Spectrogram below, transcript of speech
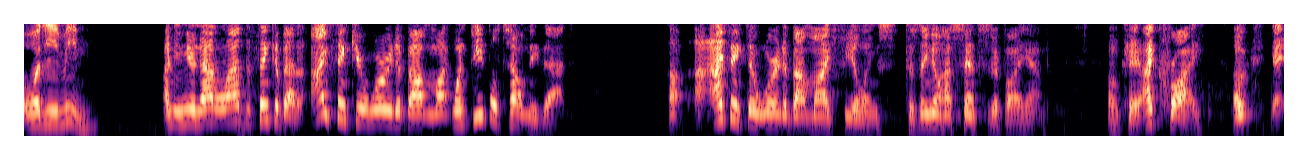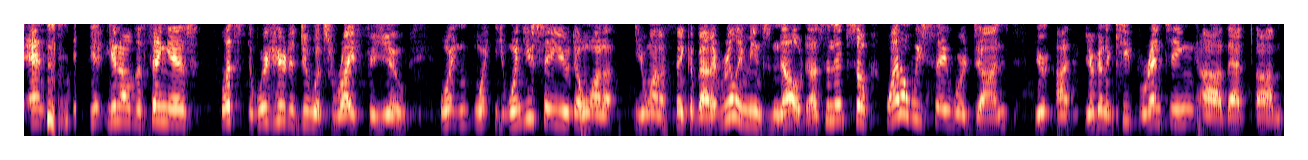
what do you mean? I mean, you're not allowed to think about it. I think you're worried about my. When people tell me that, uh, I think they're worried about my feelings because they know how sensitive I am. Okay, I cry. Oh, and you know the thing is, let's we're here to do what's right for you. When when, when you say you don't want to you want to think about it, it, really means no, doesn't it? So why don't we say we're done? You're uh, you're going to keep renting uh, that um,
